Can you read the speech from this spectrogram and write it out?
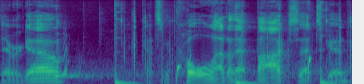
There we go. Got some coal out of that box. That's good.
